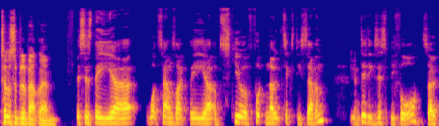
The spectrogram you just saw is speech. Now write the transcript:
Tell us a bit about them. This is the uh, what sounds like the uh, obscure footnote 67. Yeah. Did exist before, so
